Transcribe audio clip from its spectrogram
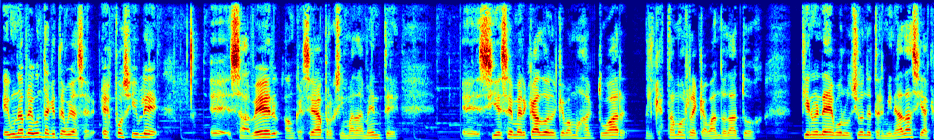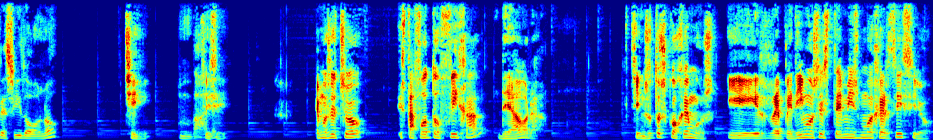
eh, una pregunta que te voy a hacer. ¿Es posible saber, aunque sea aproximadamente, eh, si ese mercado en el que vamos a actuar, del que estamos recabando datos, tiene una evolución determinada, si ha crecido o no? Sí. Vale. Sí, sí. Hemos hecho esta foto fija de ahora. Si nosotros cogemos y repetimos este mismo ejercicio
